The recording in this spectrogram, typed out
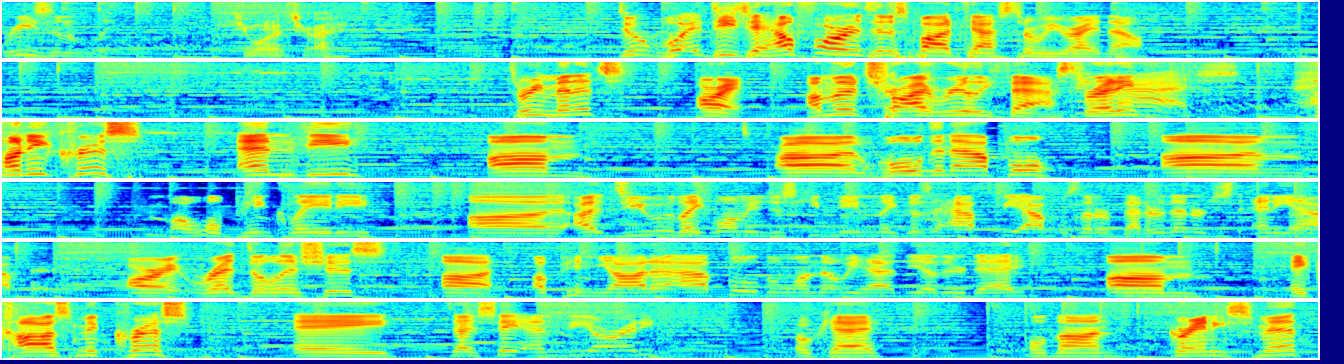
reasonably. Do you want to try. Dude, what, DJ, how far into this podcast are we right now? Three minutes? All right, I'm going to try really fast. Ready? Gosh. Okay. Honey Crisp, Envy, um, uh, Golden Apple, um, well, Pink Lady. Uh, I, do you like want me to just keep naming? Like, does it have to be apples that are better than, or just any apple? All right, Red Delicious, uh, a Pinata apple, the one that we had the other day, um, a Cosmic Crisp, a did I say Envy already? Okay, hold on, Granny Smith.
